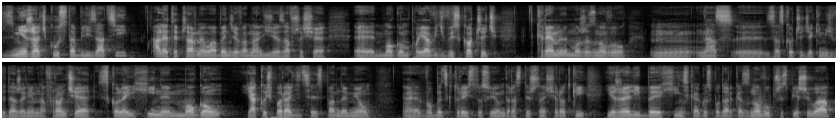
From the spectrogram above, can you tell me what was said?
zmierzać ku stabilizacji ale te czarne łabędzie w analizie zawsze się e, mogą pojawić, wyskoczyć. Kreml może znowu mm, nas e, zaskoczyć jakimś wydarzeniem na froncie. Z kolei Chiny mogą jakoś poradzić sobie z pandemią, e, wobec której stosują drastyczne środki. Jeżeli by chińska gospodarka znowu przyspieszyła,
